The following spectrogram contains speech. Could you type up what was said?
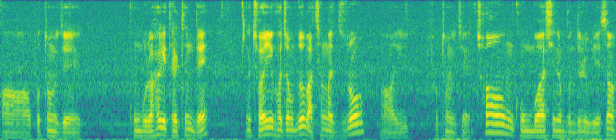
어, 보통 이제 공부를 하게 될 텐데 저희 과정도 마찬가지로 어, 이, 보통 이제 처음 공부하시는 분들을 위해서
